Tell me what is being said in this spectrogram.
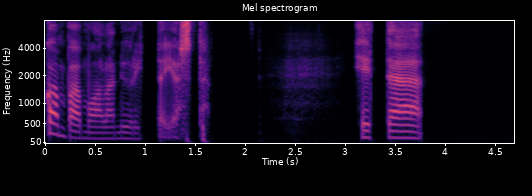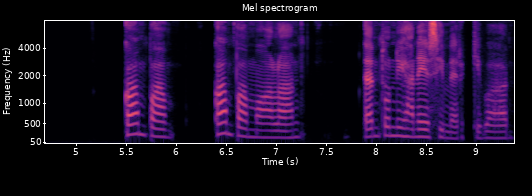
kampaamoalan yrittäjästä että kampa, kampaamoala on, tämä nyt on ihan esimerkki vaan,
